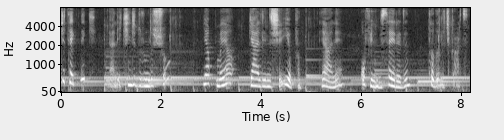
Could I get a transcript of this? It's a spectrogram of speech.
İkinci teknik yani ikinci durumda şu yapmaya geldiğiniz şeyi yapın. Yani o filmi seyredin, tadını çıkartın.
